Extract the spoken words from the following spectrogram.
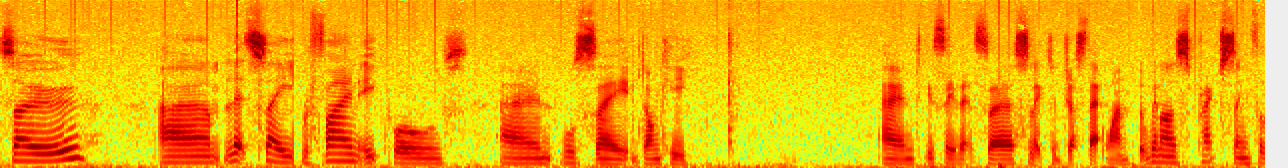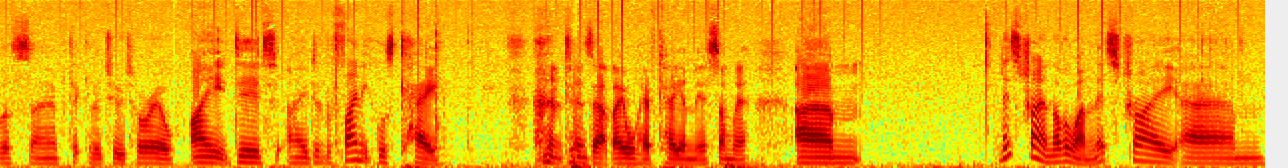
So um, let's say refine equals and we'll say donkey and you can see that's uh, selected just that one. But when I was practicing for this uh, particular tutorial I did I did refine equals k and it turns out they all have k in there somewhere. Um, let's try another one. Let's try, um,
